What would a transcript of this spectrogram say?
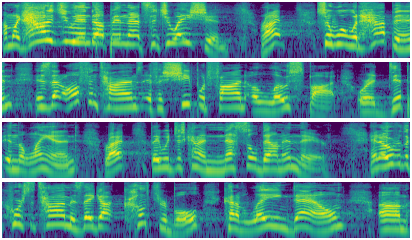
I'm like, how did you end up in that situation, right? So, what would happen is that oftentimes, if a sheep would find a low spot or a dip in the land, right, they would just kind of nestle down in there. And over the course of time, as they got comfortable, kind of laying down, um,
